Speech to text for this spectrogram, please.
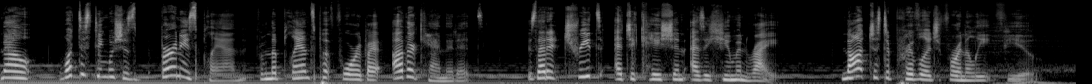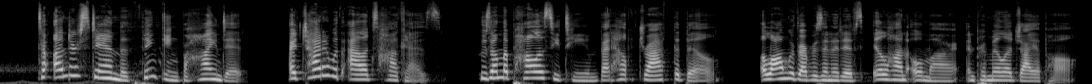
Now, what distinguishes Bernie's plan from the plans put forward by other candidates is that it treats education as a human right, not just a privilege for an elite few. To understand the thinking behind it, I chatted with Alex Jaquez, who's on the policy team that helped draft the bill, along with Representatives Ilhan Omar and Pramila Jayapal.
